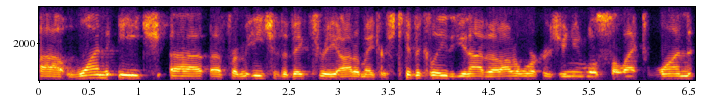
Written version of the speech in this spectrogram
uh, one each uh, from each of the big three automakers. Typically, the United Auto Workers Union will select one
